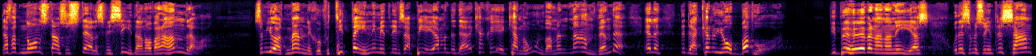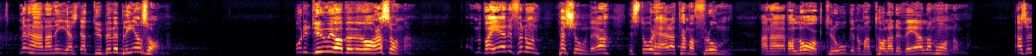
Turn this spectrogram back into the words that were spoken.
Därför att någonstans så ställs vi sidan av varandra. Va? Som gör att människor får titta in i mitt liv och säga, ja men det där kanske är kanon, va? Men, men använd det. Eller det där kan du jobba på. Va? Vi behöver en Ananias. Och det som är så intressant med den här Ananias är att du behöver bli en sån. Både du och jag behöver vara sådana. Vad är det för någon person? Ja, det står här att han var from, han var lagtrogen och man talade väl om honom. Alltså,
